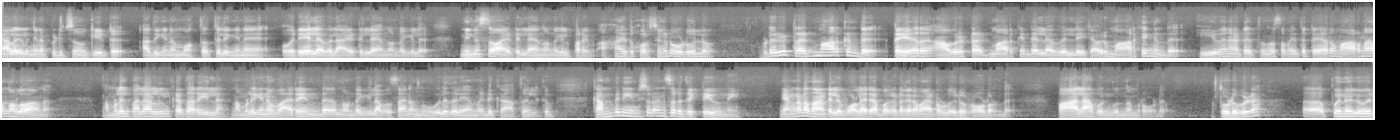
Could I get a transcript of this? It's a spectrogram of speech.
ആളുകൾ ഇങ്ങനെ പിടിച്ചു നോക്കിയിട്ട് അതിങ്ങനെ മൊത്തത്തിൽ ഇങ്ങനെ ഒരേ ലെവലായിട്ടില്ല എന്നുണ്ടെങ്കിൽ മിനുസമായിട്ടില്ല എന്നുണ്ടെങ്കിൽ പറയും ആഹാ ഇത് കുറച്ചും കൂടെ ഓടുമല്ലോ അവിടെ ഒരു ട്രെഡ് മാർക്ക് ഉണ്ട്. ടയർ ആ ഒരു ട്രെഡ് മാർക്കിന്റെ ലെവലിലേക്ക് ആ ഒരു മാർക്കിംഗ് ഉണ്ട്. ഈവനായിട്ട് എത്തുന്ന സമയത്ത് ടയർ മാറണം എന്നുള്ളതാണ്. നമ്മളിൽ പല ആളുകൾക്ക് അതറിയില്ല. നമ്മളിങ്ങനെ വരയുണ്ട് എന്നുണ്ടെങ്കിൽ അവസാനം നൂൽ തെളിയാൻ വേണ്ടി കാത്തു നിൽക്കും. കമ്പനി ഇൻഷുറൻസ് റിജക്റ്റ് ചെയ്യുന്നേ ഞങ്ങളുടെ നാട്ടിൽ വളരെ അപകടകരമായിട്ടുള്ളൊരു റോഡുണ്ട്. പാലാ പൊൻകുന്നം റോഡ്. തൊടുപുഴ പുനലൂർ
